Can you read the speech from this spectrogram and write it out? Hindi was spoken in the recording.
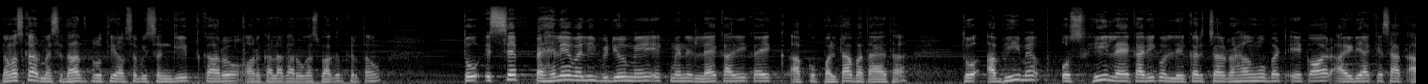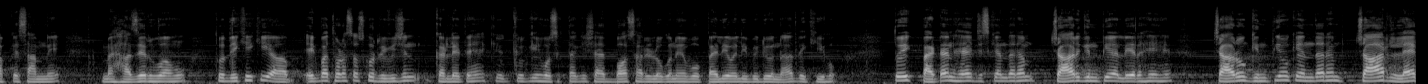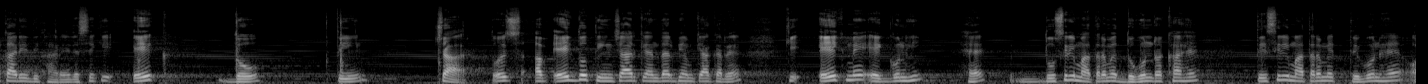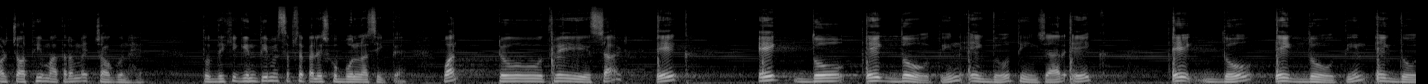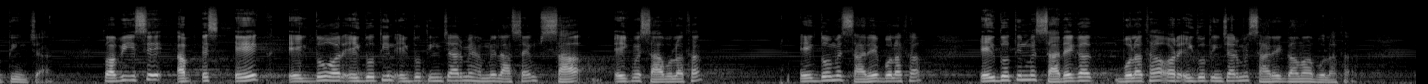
नमस्कार, मैं सिद्धांत प्रोथी, आप सभी संगीतकारों और कलाकारों का स्वागत करता हूँ। तो इससे पहले वाली वीडियो में एक मैंने लयकारी का एक आपको पलटा बताया था। तो अभी मैं उस ही लयकारी को लेकर चल रहा हूँ, बट एक और आइडिया के साथ आपके सामने मैं हाजिर हुआ हूँ। तो देखिए कि एक बार थोड़ा सा उसको रिवीजन कर लेते हैं, क्यों, क्योंकि हो सकता है कि शायद बहुत सारे लोगों ने वो पहली वाली वीडियो ना देखी हो। तो एक पैटर्न है जिसके अंदर हम चार गिनतियाँ ले रहे हैं। चारों गिनतियों के अंदर हम चार लय कार्य दिखा रहे हैं, जैसे कि एक, दो, तीन, चार। तो इस, अब एक, दो, तीन, चार के अंदर भी हम क्या कर रहे हैं कि एक में एक गुण ही है, दूसरी मात्रा में दुगुन रखा है, तीसरी मात्रा में त्रिगुण है और चौथी मात्रा में चौगुण है। तो देखिए गिनती में सबसे पहले इसको बोलना सीखते हैं। वन टू थ्री स्टार्ट एक एक, दो एक, दो, तीन, एक, दो, तीन, चार, एक एक, दो एक दो तीन, एक दो तीन चार। तो अभी इसे, अब इस एक एक दो और एक दो तीन, एक दो तीन चार में हमने लास्ट टाइम सा, एक में सा बोला था, एक दो में सारे बोला था, एक दो तीन में सारे गा बोला था और एक दो तीन चार में सारे गामा बोला था।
